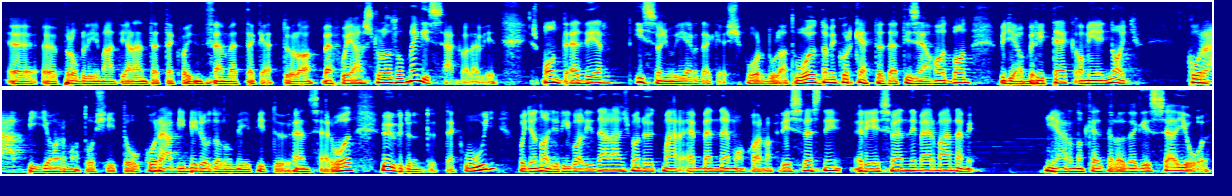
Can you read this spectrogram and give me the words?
e, e, problémát jelentettek, vagy szenvedtek ettől a befolyástól, azok megisszák a levét. És pont ezért iszonyú érdekes fordulat volt, amikor 2016-ban ugye a britek, ami egy nagy korábbi gyarmatosító, korábbi birodalomépítő rendszer volt, ők döntöttek úgy, hogy a nagy rivalizálásban ők már ebben nem akarnak részt, veszni, részt venni, mert már nem járnak ezzel az egésszel jól.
